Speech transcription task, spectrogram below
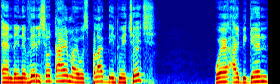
And in a very short time, I was plugged into a church where I began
